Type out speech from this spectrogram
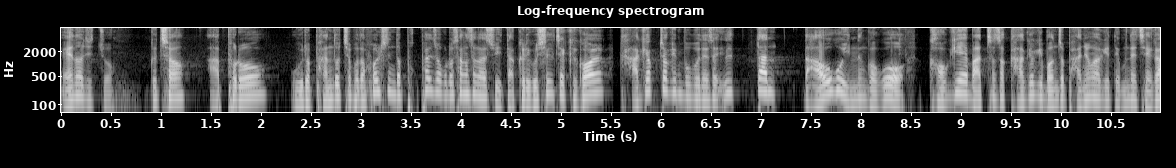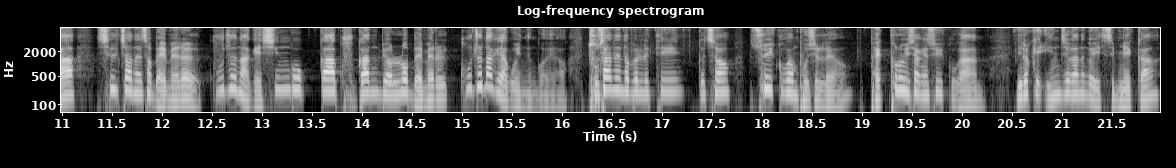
에너지 쪽 그쵸? 앞으로 오히려 반도체보다 훨씬 더 폭발적으로 상승할 수 있다. 그리고 실제 그걸 가격적인 부분에서 일단 나오고 있는 거고 거기에 맞춰서 가격이 먼저 반영하기 때문에 제가 실전에서 매매를 꾸준하게 신고가 구간별로 매매를 꾸준하게 하고 있는 거예요. 두산 에너빌리티 그쵸? 수익 구간 보실래요? 100% 이상의 수익 구간 이렇게 인증하는 거 있습니까?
